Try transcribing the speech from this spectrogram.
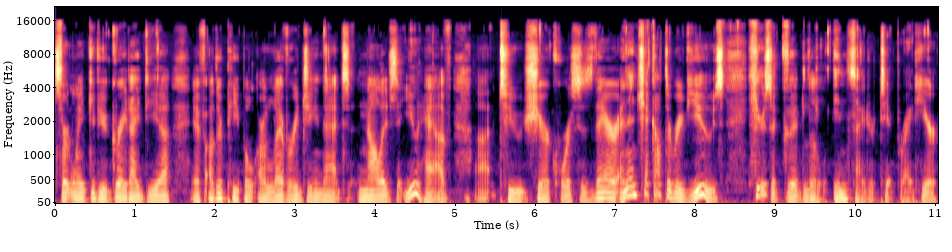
Certainly give you a great idea if other people are leveraging that knowledge that you have uh, to share courses there. And then check out the reviews. Here's a good little insider tip right here.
